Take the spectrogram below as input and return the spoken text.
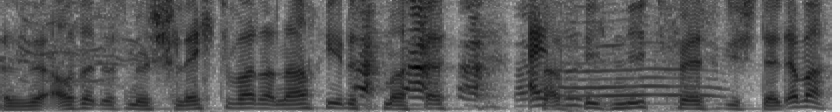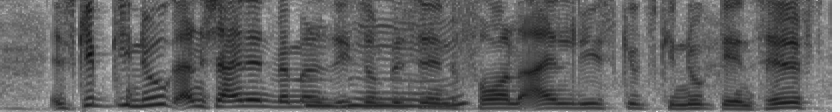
Also außer, dass mir schlecht war danach jedes Mal, habe ich nichts festgestellt. Aber es gibt genug anscheinend, wenn man sich so ein bisschen in vorn einliest, gibt es genug, denen es hilft.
